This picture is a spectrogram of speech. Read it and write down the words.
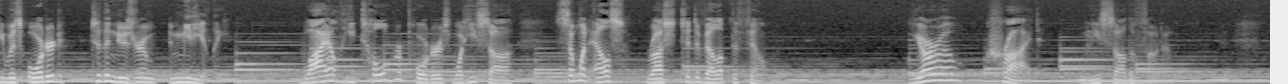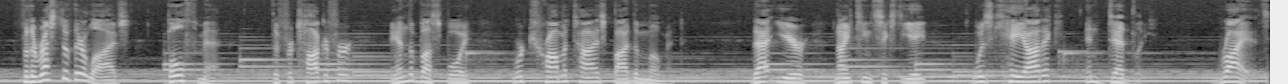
He was ordered to the newsroom immediately. While he told reporters what he saw, someone else rushed to develop the film. Yaro cried when he saw the photo. For the rest of their lives, both men, the photographer and the busboy, were traumatized by the moment. That year, 1968, was chaotic and deadly. Riots,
